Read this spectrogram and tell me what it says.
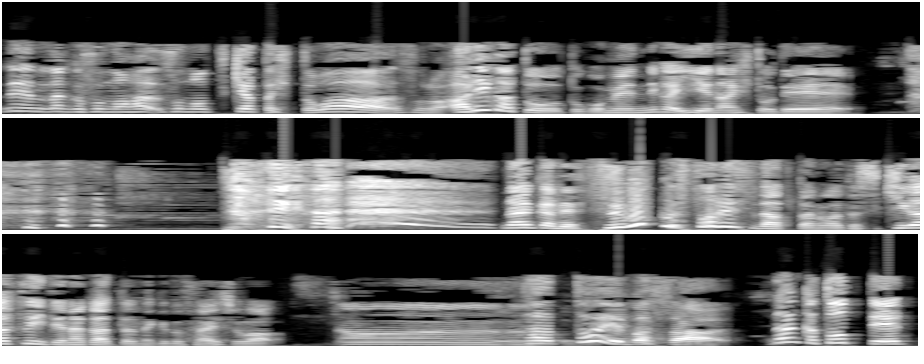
で、なんかその、はその付き合った人は、その、ありがとうとごめんねが言えない人で、それが、なんかね、すごくストレスだったの。私気がついてなかったんだけど、最初は。うーん。例えばさ、なんか取ってって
